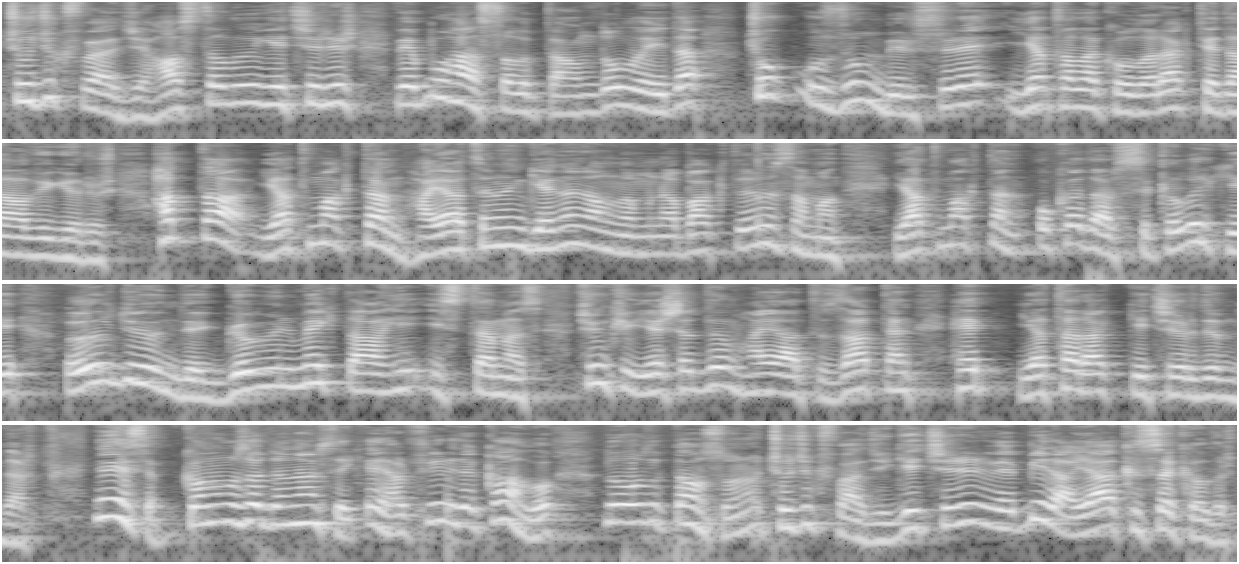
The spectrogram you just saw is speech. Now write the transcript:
çocuk felci hastalığı geçirir ve bu hastalıktan dolayı da çok uzun bir süre yatalak olarak tedavi görür. Hatta yatmaktan hayatının genel anlamına baktığınız zaman yatmaktan o kadar sıkılır ki öldüğünde gömülmek dahi istemez. Çünkü yaşadığım hayatı zaten hep yatarak geçirdim der. Neyse konumuza dönersek eğer Frida Kahlo doğduktan sonra çocuk felci geçirir ve bir ayağı kısa kalır.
